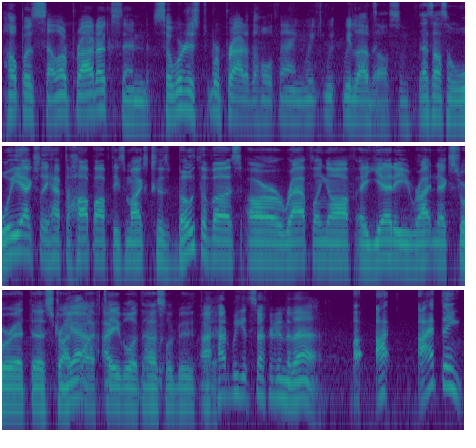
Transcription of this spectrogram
help us sell our products, and so we're just we're proud of the whole thing. We we, we love That's it. awesome. That's awesome. We actually have to hop off these mics because both of us are raffling off a Yeti right next door at the Stripe Yeah, Life I- table at the Hustler booth. Uh, how did we get suckered into that? I, I I think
